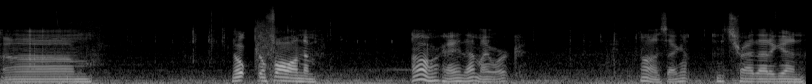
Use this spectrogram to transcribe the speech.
Um. Nope, don't fall on them. Oh, okay, that might work. Hold on a second. Let's try that again.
